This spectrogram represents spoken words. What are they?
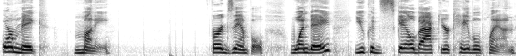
or make money. For example, one day you could scale back your cable plan.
